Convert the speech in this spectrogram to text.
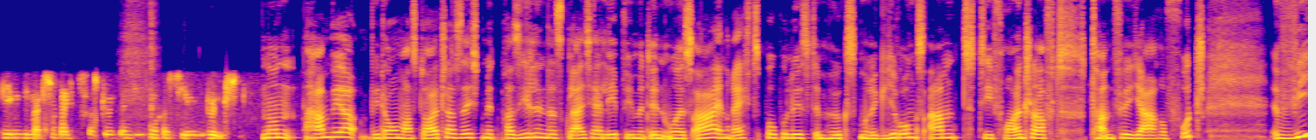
gegen die Menschenrechtsverstöße in diesem Regime wünschen. Nun haben wir wiederum aus deutscher Sicht mit Brasilien das gleiche erlebt wie mit den USA. Ein Rechtspopulist im höchsten Regierungsamt, die Freundschaft dann für Jahre futsch. Wie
